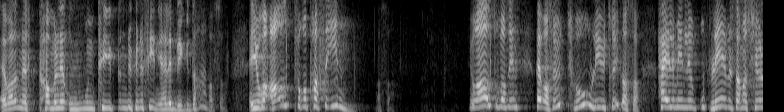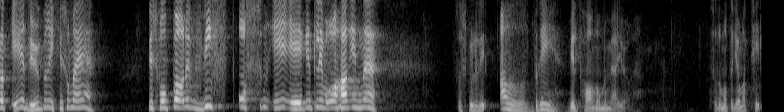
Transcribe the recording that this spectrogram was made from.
jeg var den mest kameleontypen du kunne finne i hele bygda her. altså. Jeg gjorde alt for å passe inn. altså. Jeg gjorde alt for å passe inn. Jeg var så utrolig utrygg. altså. Hele min opplevelse av meg sjøl at jeg duger ikke som jeg er. Hvis folk bare hadde visst åssen jeg egentlig var her inne, så skulle de aldri villet ta noe med meg å gjøre. Så da måtte jeg gjøre meg til.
